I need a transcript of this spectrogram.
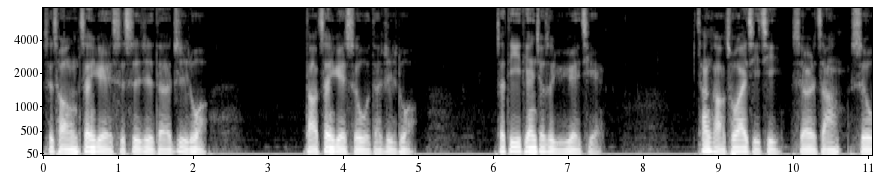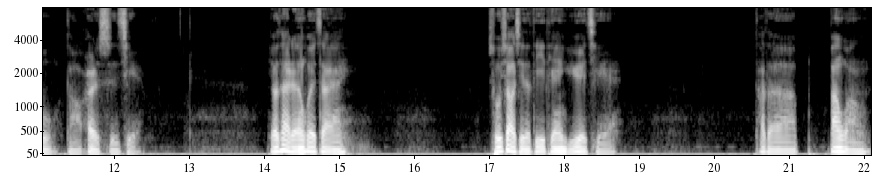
是从正月十四日的日落到正月十五的日落，这第一天就是逾越节。参考出埃及记十二章十五到二十节，犹太人会在除孝节的第一天逾越节，他的傍晚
